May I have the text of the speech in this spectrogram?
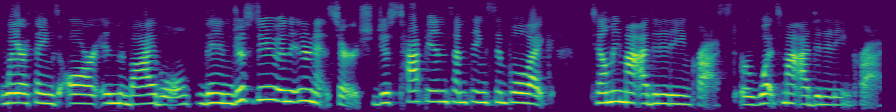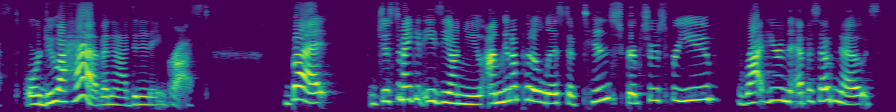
where things are in the Bible, then just do an internet search. Just type in something simple like, Tell me my identity in Christ, or what's my identity in Christ, or do I have an identity in Christ? But just to make it easy on you, I'm going to put a list of 10 scriptures for you right here in the episode notes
